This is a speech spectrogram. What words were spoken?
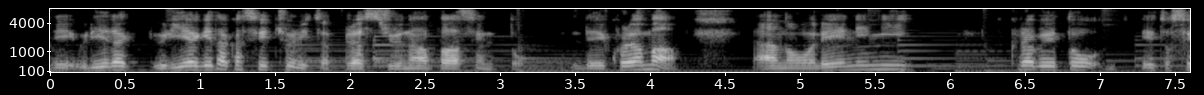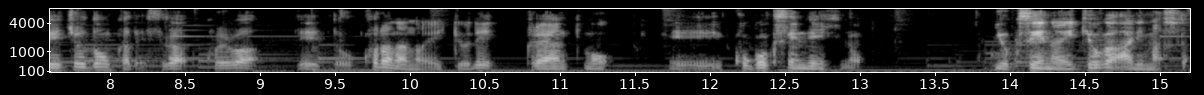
で、売上高成長率はプラス17%。で、これはまあ、あの、例年に比べると、えー、と成長鈍化ですが、これは、えーと、コロナの影響で、クライアントの、えー、広告宣伝費の抑制の影響がありました。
